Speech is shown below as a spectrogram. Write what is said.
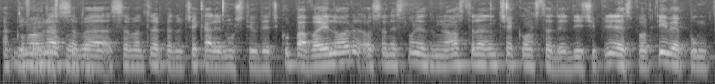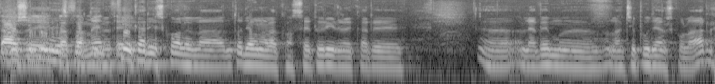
Acum vreau să vă, să vă întreb pentru cei care nu știu. Deci Cupa Văilor, o să ne spuneți dumneavoastră în ce constă de discipline sportive, punctaje, discipline clasamente. Sportive. Fiecare școală, la, întotdeauna la consăturile care uh, le avem uh, la început de an școlar, uh,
